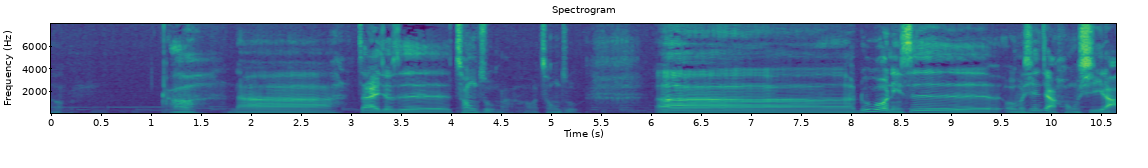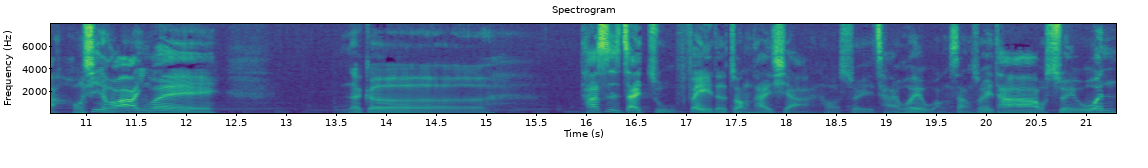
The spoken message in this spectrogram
哦，好。那再就是充足嘛，哦，充足，呃，如果你是我们先讲虹吸啦，虹吸的话，因为那个它是在煮沸的状态下，哦，水才会往上，所以它水温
